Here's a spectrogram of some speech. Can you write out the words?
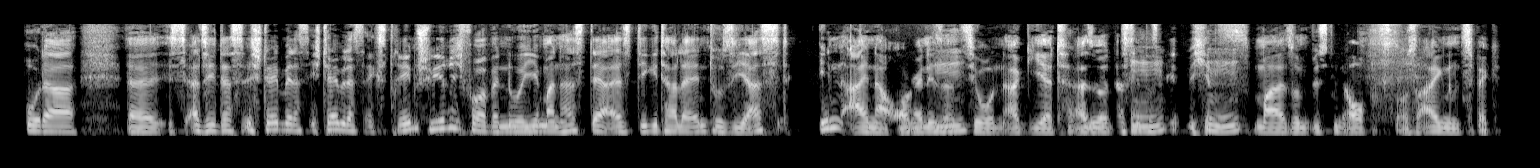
oder äh, ist, also das, ich stelle mir das, ich stelle mir das extrem schwierig vor, wenn du jemanden hast, der als digitaler Enthusiast in einer Organisation mhm. agiert. Also das interessiert mhm. mich jetzt mhm. mal so ein bisschen auch aus eigenem Zweck.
